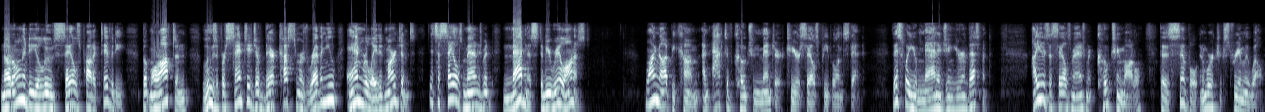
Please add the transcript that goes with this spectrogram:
Not only do you lose sales productivity, but more often lose a percentage of their customers' revenue and related margins. It's a sales management madness, to be real honest. why not become an active coach and mentor to your salespeople instead? This way you're managing your investment. I use a sales management coaching model that is simple and works extremely well.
